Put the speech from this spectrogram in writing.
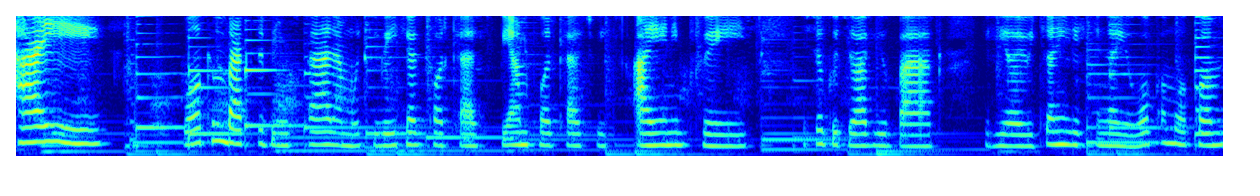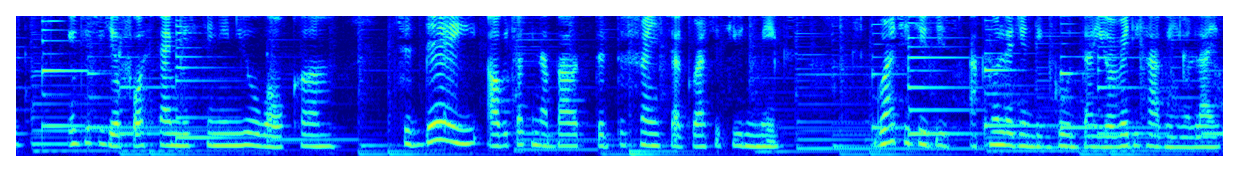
Hi, welcome back to Be Inspired and Motivated podcast, BM Podcast with Iron Praise. It's so good to have you back. If you're a returning listener, you're welcome, welcome. If this is your first time listening, you're welcome. Today, I'll be talking about the difference that gratitude makes. Gratitude is acknowledging the good that you already have in your life.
